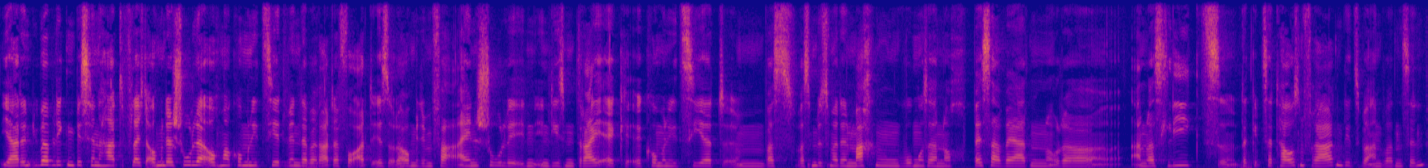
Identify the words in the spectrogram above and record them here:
ja, den Überblick ein bisschen hat, vielleicht auch mit der Schule auch mal kommuniziert, wenn der Berater vor Ort ist oder auch mit dem Verein Schule in, in diesem Dreieck äh, kommuniziert, ähm, was, was müssen wir denn machen, wo muss er noch besser werden oder an was liegt's? Da gibt's ja tausend Fragen, die zu beantworten sind.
